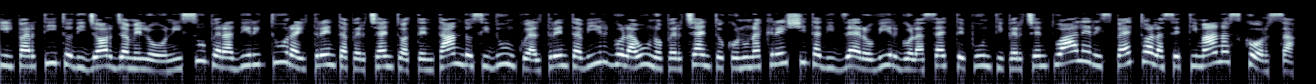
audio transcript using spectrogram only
Il partito di Giorgia Meloni supera addirittura il 30% attentandosi dunque al 30,1% con una crescita di 0,7 punti percentuale rispetto alla settimana scorsa.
